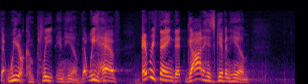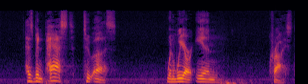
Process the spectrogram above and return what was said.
that we are complete in him, that we have everything that God has given him has been passed to us when we are in Christ.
